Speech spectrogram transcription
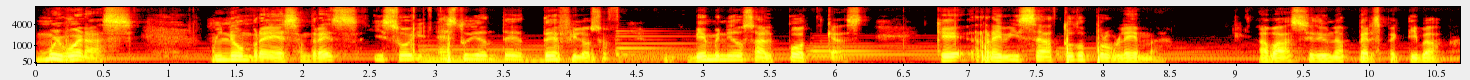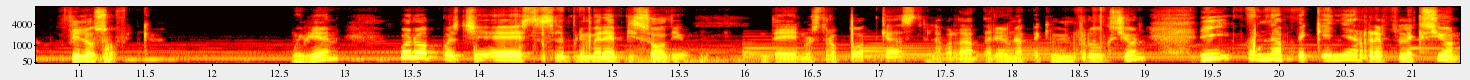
Muy buenas, mi nombre es Andrés y soy estudiante de filosofía. Bienvenidos al podcast que revisa todo problema a base de una perspectiva filosófica. Muy bien, bueno, pues este es el primer episodio de nuestro podcast. La verdad, daré una pequeña introducción y una pequeña reflexión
